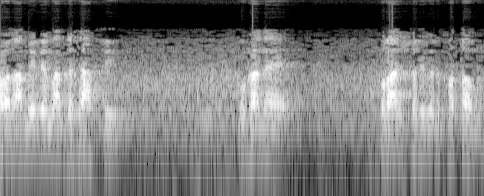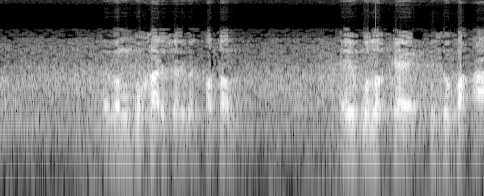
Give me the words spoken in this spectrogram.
আর আমি যে মাদ্রাসা আছি। ওখানে কোরআন শরীফের খতম এবং বুখারি শরীফের খতম। এই উপলক্ষে কিছু কথা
